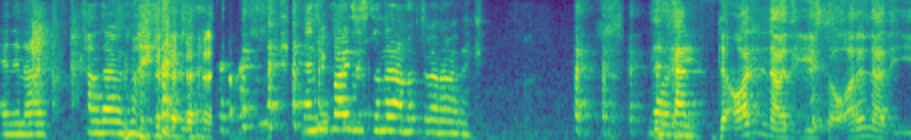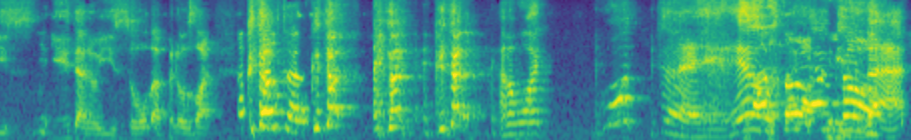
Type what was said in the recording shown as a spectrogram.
And then I come down with my and you both just turned around, looked around, and I went like, that, that- I didn't know that you saw. I didn't know that you s- knew that or you saw that, but it was like, I felt it. "Kuta, kuta, kuta," and I'm like, what the hell I saw, I is saw. that?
